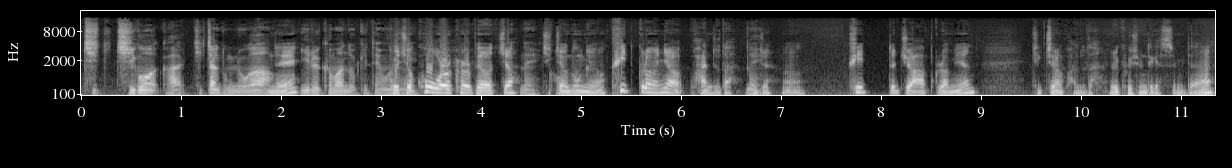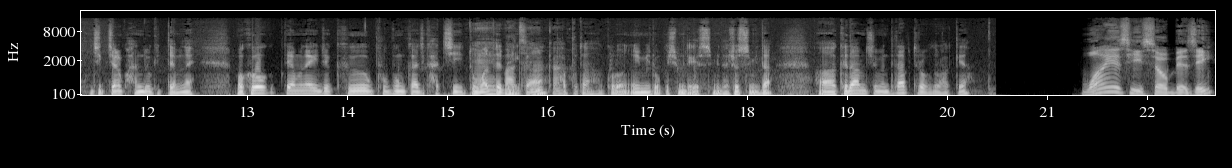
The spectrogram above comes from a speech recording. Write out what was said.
지, 직원, 가- 직장 동료가 네. 일을 그만뒀기 때문에. 그렇죠. 코워커 배웠죠? 네, 직장 동료. quit 그러면요. 관두다. 네. 그죠? 어. quit the job 그러면 직장을 관두다. 이렇게 보시면 되겠습니다. 직장을 관두기 때문에 뭐 그것 때문에 이제 그 부분까지 같이 도맡아야 네, 되니까 맞으니까. 바쁘다. 그런 의미로 보시면 되겠습니다. 좋습니다. 어, 그 다음 질문 대답 들어보도록 할게요. Why is he so busy?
